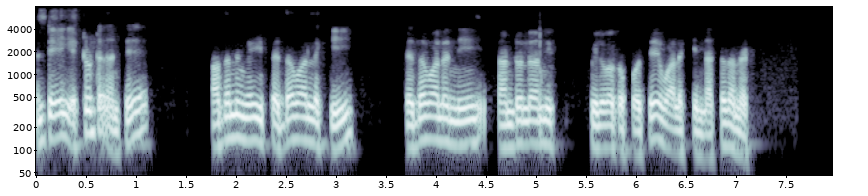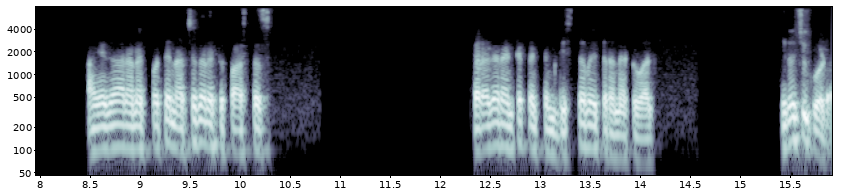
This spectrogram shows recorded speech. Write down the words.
అంటే ఎట్లుంటదంటే సాధారణంగా ఈ పెద్దవాళ్ళకి పెద్దవాళ్ళని తండ్రులని పిలవకపోతే వాళ్ళకి నచ్చదన్నట్టు. అయ్యగారు అనకపోతే నచ్చదన్నట్టు పాస్టర్స్. పెరగారు అంటే కొంచెం డిస్టర్బ్ అవుతారు అన్నట్టు వాళ్ళు. ఈరోజు కూడా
